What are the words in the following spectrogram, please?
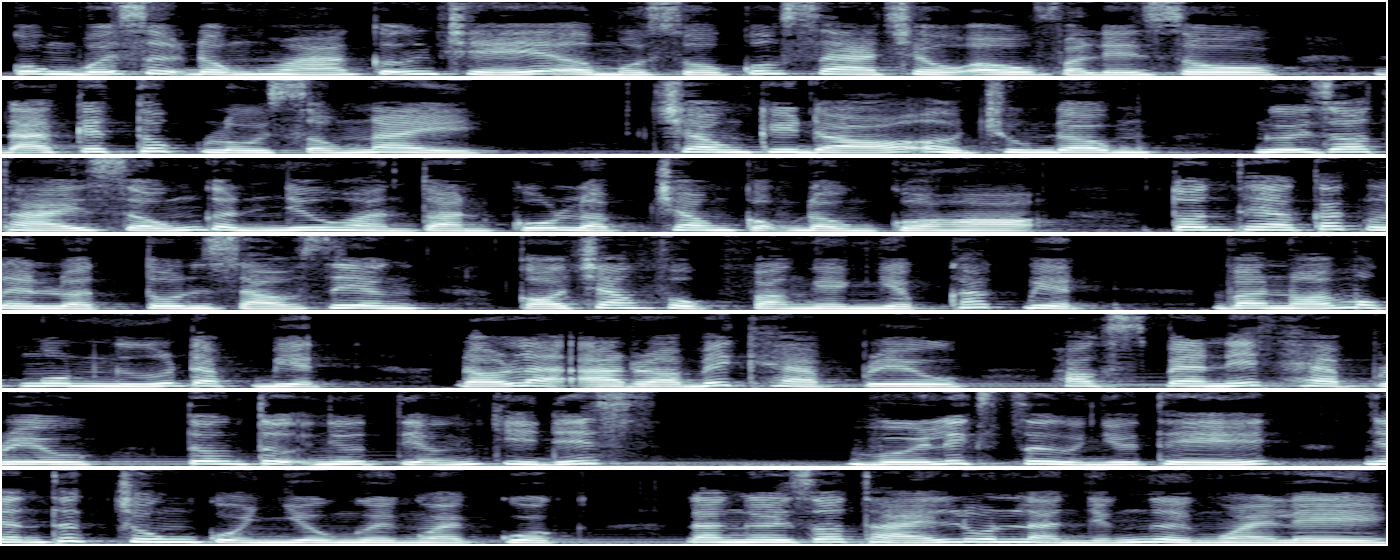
cùng với sự đồng hóa cưỡng chế ở một số quốc gia châu Âu và Liên Xô đã kết thúc lối sống này. Trong khi đó ở Trung Đông, người Do Thái sống gần như hoàn toàn cô lập trong cộng đồng của họ, tuân theo các lề luật tôn giáo riêng, có trang phục và nghề nghiệp khác biệt và nói một ngôn ngữ đặc biệt, đó là Arabic Hebrew hoặc Spanish Hebrew, tương tự như tiếng Yiddish. Với lịch sử như thế, nhận thức chung của nhiều người ngoài cuộc là người Do Thái luôn là những người ngoài lề,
